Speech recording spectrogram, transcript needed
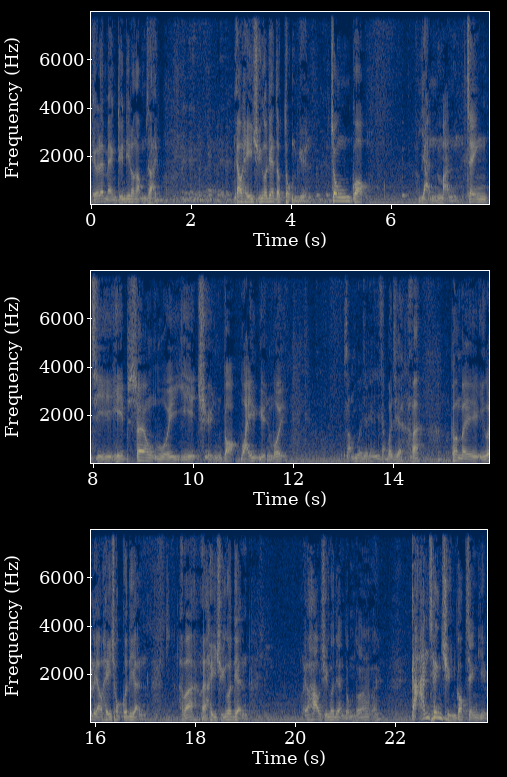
屌你命短啲都噏唔晒，有氣喘嗰啲就讀唔完。中國人民政治協商會議全國委員會，十五個字定二十個字啊？係嘛？咁咪如果你有氣促嗰啲人，係嘛？氣喘嗰啲人。有哮喘嗰啲人讀唔到啦，係咪？簡稱全國政協，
